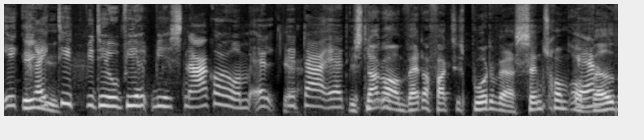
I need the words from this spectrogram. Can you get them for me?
ikke egentlig- rigtigt. Vi, det er jo, vi, vi snakker jo om alt Ja. det, der er... Vi snakker om, hvad der faktisk burde være centrum, og Ja. hvad,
